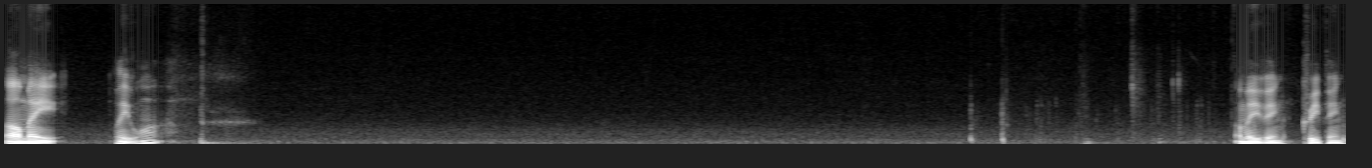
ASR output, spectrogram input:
Oh, mate. Wait, what? I'm moving, creeping.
